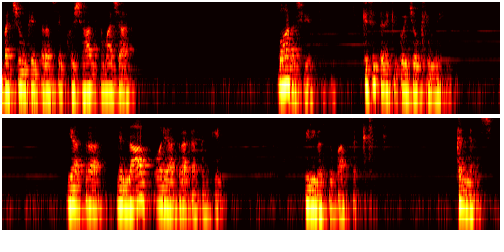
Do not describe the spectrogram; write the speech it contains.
बच्चों के तरफ़ से खुशहाल समाचार। बहुत अच्छी स्थिति है। किसी तरह की कोई जोखिम नहीं है। यात्रा में लाभ और यात्रा का संकेत। पीली वस्तु पास रखें। कन्या राशि।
